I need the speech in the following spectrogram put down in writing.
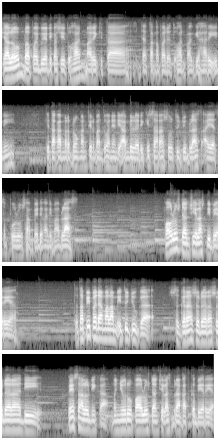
Shalom Bapak Ibu yang dikasih Tuhan, mari kita datang kepada Tuhan pagi hari ini. Kita akan merenungkan firman Tuhan yang diambil dari kisah Rasul 17 ayat 10 sampai dengan 15. Paulus dan Silas di Berea. Tetapi pada malam itu juga segera saudara-saudara di Tesalonika menyuruh Paulus dan Silas berangkat ke Berea.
